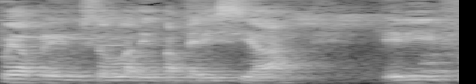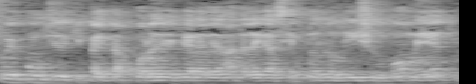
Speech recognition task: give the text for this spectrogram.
foi apreendido o celular dele para periciar, ele foi conduzido aqui para Itaporanga, que era a delegacia plantão lixo no momento,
